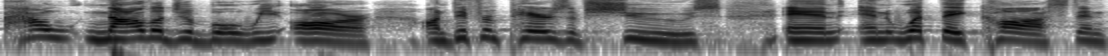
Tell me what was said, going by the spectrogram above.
how knowledgeable we are on different pairs of shoes and and what they cost. And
